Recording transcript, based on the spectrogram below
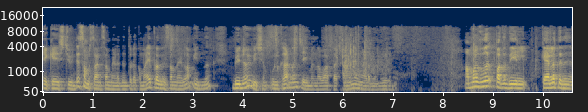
എ കെ എസ് ടുവിന്റെ സംസ്ഥാന സമ്മേളനത്തിന് തുടക്കമായി പ്രതിനിധി സമ്മേളനം ഇന്ന് ബിനോയ് വിശ്വം ഉദ്ഘാടനം ചെയ്യുമെന്ന വാർത്ത കാഞ്ഞങ്ങാട് നിന്ന് വരുന്നു. അമൃത് പദ്ധതിയിൽ കേരളത്തിന്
